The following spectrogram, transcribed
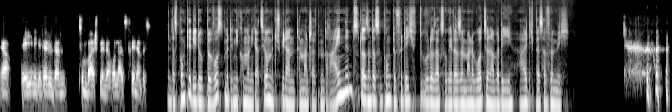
ja, derjenige, der du dann zum Beispiel in der Rolle als Trainer bist. Sind das Punkte, die du bewusst mit in die Kommunikation mit Spielern der Mannschaft mit reinnimmst oder sind das so Punkte für dich, wo du sagst, okay, das sind meine Wurzeln, aber die halte ich besser für mich?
